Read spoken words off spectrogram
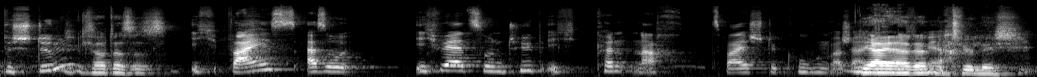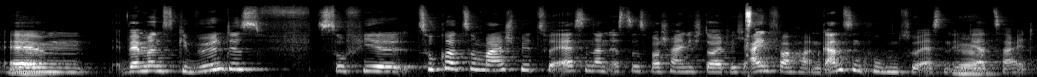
Bestimmt. Ich glaube, das ist. Ich weiß, also ich wäre jetzt so ein Typ, ich könnte nach zwei Stück Kuchen wahrscheinlich. Ja, ja, dann natürlich. Ähm, ja. Wenn man es gewöhnt ist, so viel Zucker zum Beispiel zu essen, dann ist es wahrscheinlich deutlich einfacher, einen ganzen Kuchen zu essen in ja. der Zeit.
